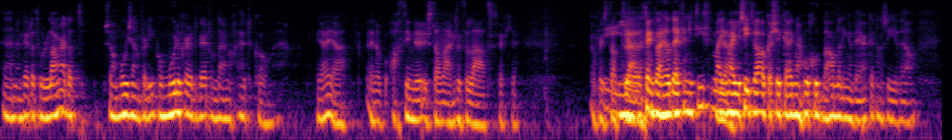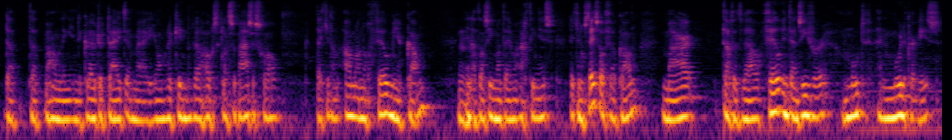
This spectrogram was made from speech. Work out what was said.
Ehm, en werd het hoe langer dat zo moeizaam verliep, hoe moeilijker het werd om daar nog uit te komen. eigenlijk. Ja, ja. En op 18e is dan eigenlijk te laat, zeg je. Of is dat... ja, eh, dat klinkt wel heel definitief. Maar, ja. maar je ziet wel, ook als je kijkt naar hoe goed behandelingen werken, dan zie je wel dat, dat behandelingen in de kleutertijd en bij jongere kinderen, hoogste klasse basisschool, dat je dan allemaal nog veel meer kan. mhm. En dat als iemand eenmaal 18 is, dat je nog steeds wel veel kan, maar dat het wel veel intensiever moet en moeilijker is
